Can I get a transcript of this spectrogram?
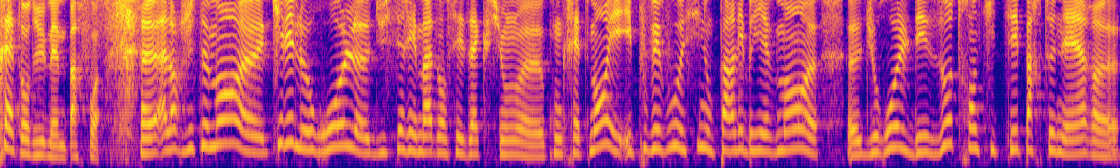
très tendu même parfois. Euh, alors justement, euh, quel est le rôle du CEREMA dans ces actions euh, concrètement Et, pouvez-vous aussi nous parler brièvement du rôle des autres entités partenaires,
